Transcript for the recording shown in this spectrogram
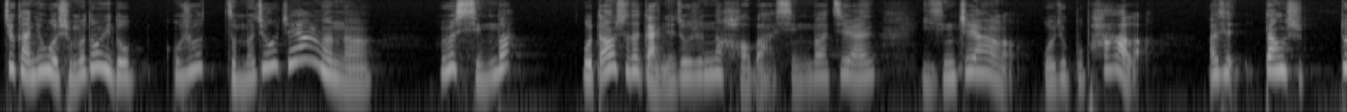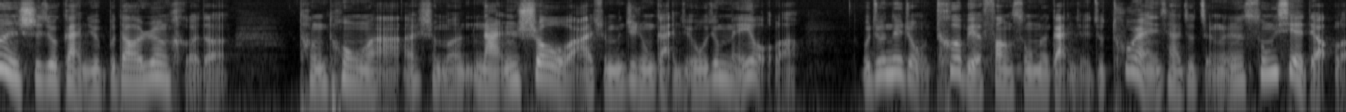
就感觉我什么东西都，我说怎么就这样了呢？我说行吧，我当时的感觉就是那好吧，行吧，既然已经这样了，我就不怕了。而且当时顿时就感觉不到任何的疼痛啊、什么难受啊、什么这种感觉，我就没有了。我就那种特别放松的感觉，就突然一下就整个人松懈掉了。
